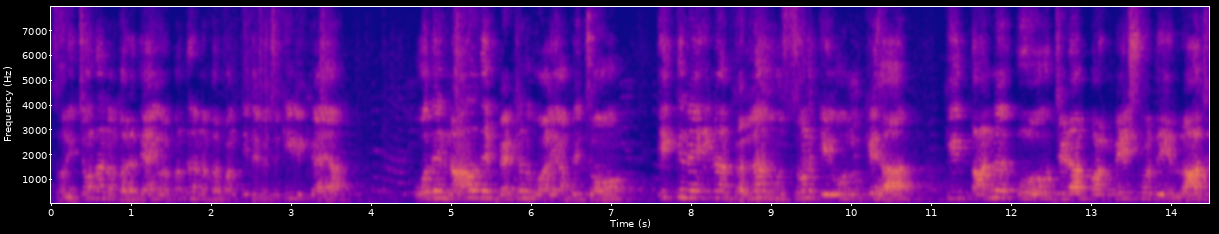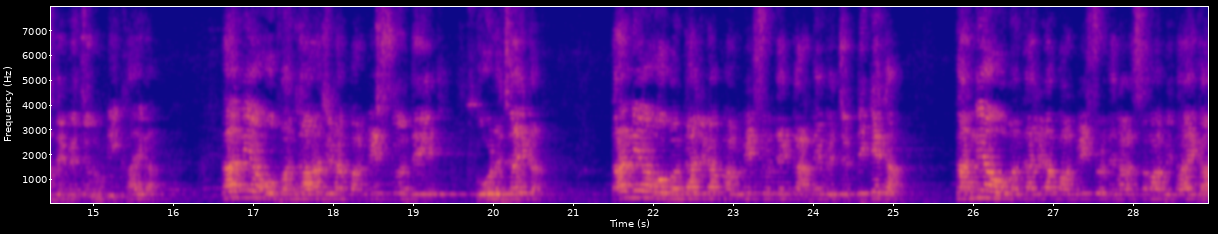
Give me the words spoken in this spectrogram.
ਸੌਰੀ 14 ਨੰਬਰ ਅਧਿਆਇ ਔਰ 15 ਨੰਬਰ ਪੰਕਤੀ ਦੇ ਵਿੱਚ ਕੀ ਲਿਖਿਆ ਆ? ਉਹਦੇ ਨਾਲ ਦੇ ਬੈਠਣ ਵਾਲਿਆਂ ਵਿੱਚੋਂ ਇੱਕ ਨੇ ਇਹਨਾਂ ਗੱਲਾਂ ਨੂੰ ਸੁਣ ਕੇ ਉਹਨੂੰ ਕਿਹਾ ਕਿ ਧੰਨ ਉਹ ਜਿਹੜਾ ਪਰਮੇਸ਼ਵਰ ਦੇ ਰਾਜ ਦੇ ਵਿੱਚ ਰੋਟੀ ਖਾਏਗਾ। ਤਾਨਿਆ ਉਹ ਬੰਦਾ ਜਿਹੜਾ ਪਰਮੇਸ਼ਵਰ ਦੇ ਕੋਲ ਜਾਏਗਾ। ਤਾਨਿਆ ਉਹ ਬੰਦਾ ਜਿਹੜਾ ਪਰਮੇਸ਼ਵਰ ਦੇ ਘਰ ਦੇ ਵਿੱਚ ਟਿਕੇਗਾ। ਤਾਨਿਆ ਉਹ ਬੰਦਾ ਜਿਹੜਾ ਪਰਮੇਸ਼ਵਰ ਦੇ ਨਾਲ ਸਮਾਂ ਬਿਤਾਏਗਾ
